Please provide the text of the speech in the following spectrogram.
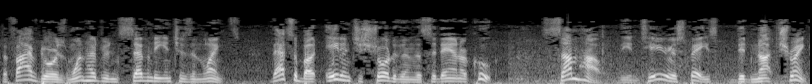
The five door is 170 inches in length. That's about 8 inches shorter than the sedan or coupe. Somehow, the interior space did not shrink.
